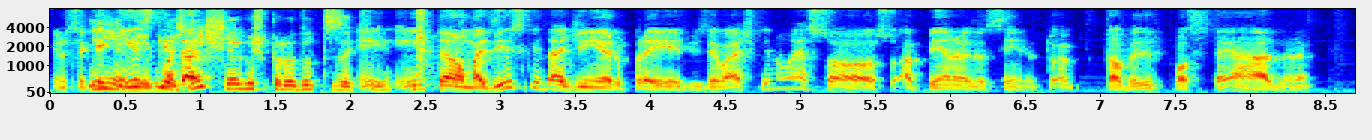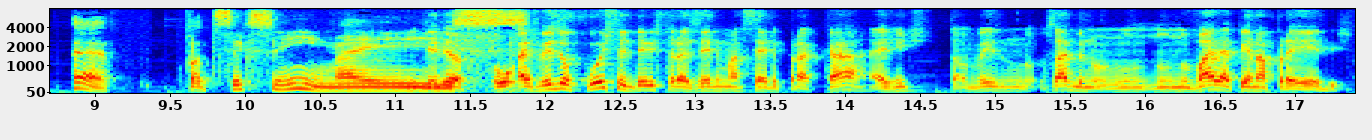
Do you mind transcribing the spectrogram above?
e não sei o que. Amigo, isso que mas dá... nem chega os produtos aqui. Então, mas isso que dá dinheiro para eles. Eu acho que não é só, só apenas assim. Talvez eu possa estar errado, né? É, Pode ser que sim, mas. Entendeu? Às vezes o custo deles trazerem uma série para cá, a gente talvez, sabe, não, não, não vale a pena para eles.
